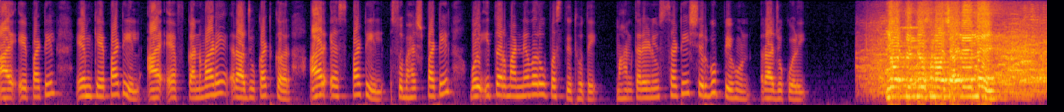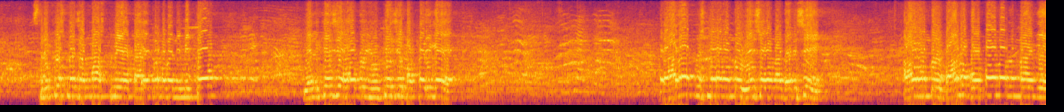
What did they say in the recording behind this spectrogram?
I A Patil M K Patil I F Kanwade Raju Katkar R S Patil Subhash Patil व इतर मान्यवर उपस्थित होते महानकरे न्यूजसाठी शिरगुप्पीहून राजू कोळी ಇವತ್ತಿನ ದಿವಸ ನಾವು ಶಾಲೆಯಲ್ಲಿ ಶ್ರೀಕೃಷ್ಣ ಜನ್ಮಾಷ್ಟಮಿಯ ಕಾರ್ಯಕ್ರಮದ ನಿಮಿತ್ತ ಎಲ್ ಕೆಜಿ ಹಾಗೂ ಯು ಕೆಜಿ ಮಕ್ಕಳಿಗೆ ರಾಧಾಕೃಷ್ಣರ ಒಂದು ವೇಷವನ್ನು ಧರಿಸಿ ಆ ಒಂದು ಬಾಲ ಗೋಪಾಲರನ್ನಾಗಿ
